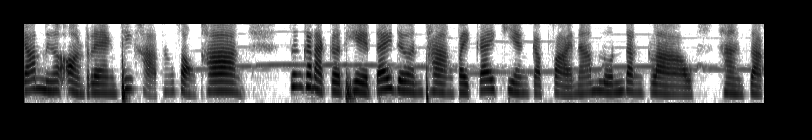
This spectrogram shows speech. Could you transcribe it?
กล้ามเนื้ออ่อนแรงที่ขาทั้งสองข้าง ซึ่งขณะเกิดเหตุได้เดินทางไปใกล้เคียงกับฝ่ายน้ำล้นดังกล่าว ห่างจาก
